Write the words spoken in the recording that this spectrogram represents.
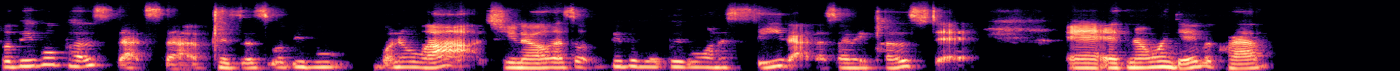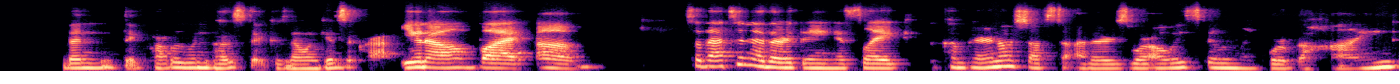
But people post that stuff because that's what people want to watch, you know, that's what people, people want to see that. That's why they post it. And if no one gave a crap, then they probably wouldn't post it because no one gives a crap, you know? But um, so that's another thing. It's like comparing ourselves to others, we're always feeling like we're behind.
